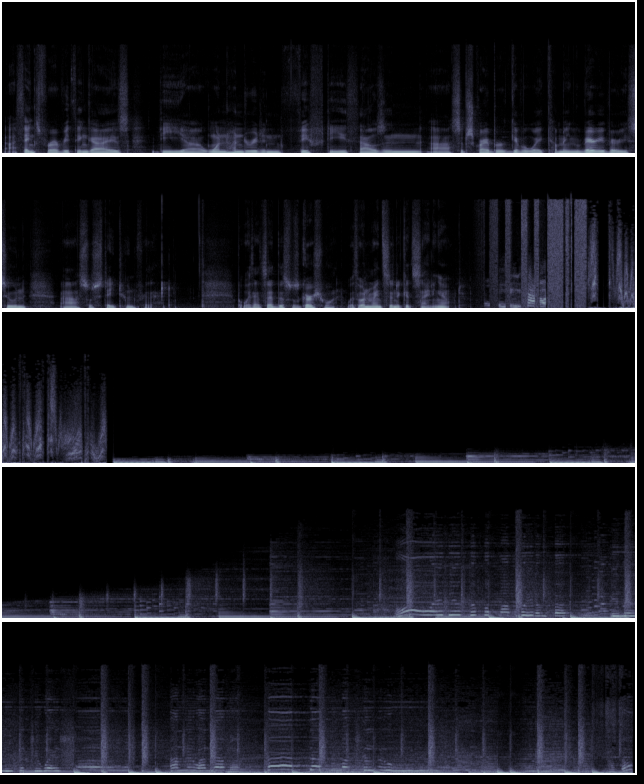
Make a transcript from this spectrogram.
Uh, thanks for everything, guys. The uh, 150,000 uh, subscriber giveaway coming very, very soon, uh, so stay tuned for that. But with that said, this was Gershwan with One Mind Syndicate signing out.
